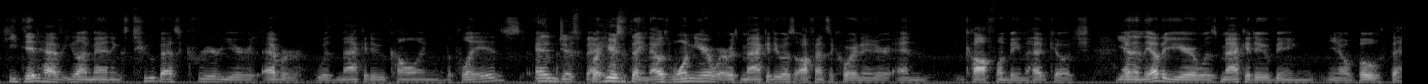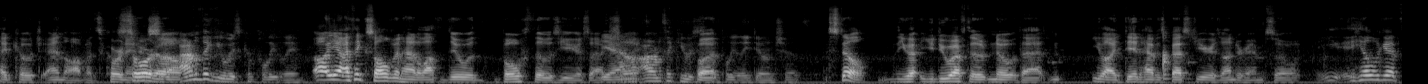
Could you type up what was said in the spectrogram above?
he did have Eli Manning's two best career years ever with McAdoo calling the plays And just But here's the thing: that was one year where it was McAdoo as offensive coordinator and Coughlin being the head coach, Yeah. and then the other year was McAdoo being you know both the head coach and the offensive coordinator. Sort of. So, I don't think he was completely. oh yeah, I think Sullivan had a lot to do with both those years. Actually, Yeah, I don't, I don't think he was But- completely doing shit. still, you you do have to note that Eli did have his best years under him, so he, he'll get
